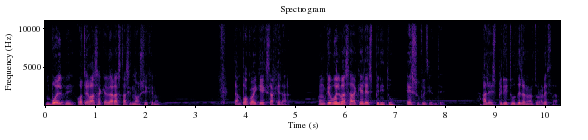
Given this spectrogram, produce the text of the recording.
Vuelve o te vas a quedar hasta sin oxígeno. Tampoco hay que exagerar. Con que vuelvas a aquel espíritu es suficiente. Al espíritu de la naturaleza.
